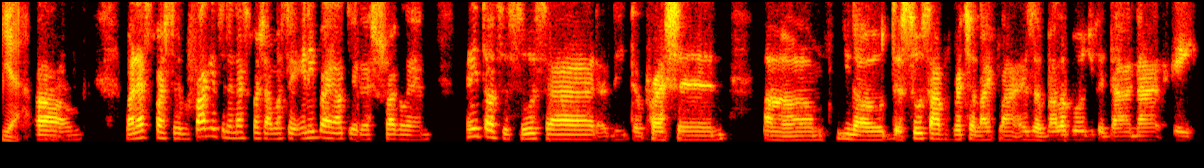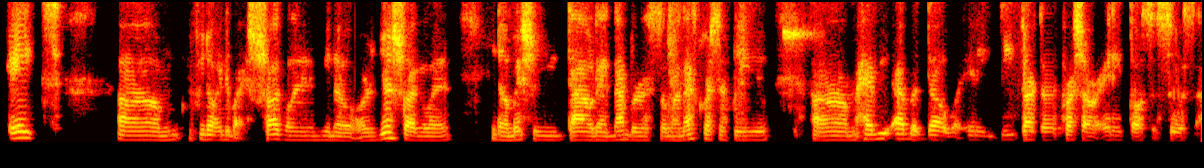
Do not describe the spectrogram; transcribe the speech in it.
Yeah. Um, my next question, before I get to the next question, I want to say anybody out there that's struggling, any thoughts of suicide depression? Um, you know, the suicide prevention lifeline is available. You can dial 988. Um, if you know anybody struggling, you know, or you're struggling, you know, make sure you dial that number. So my next question for you, um, have you ever dealt with any deep dark depression or any thoughts of suicide?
